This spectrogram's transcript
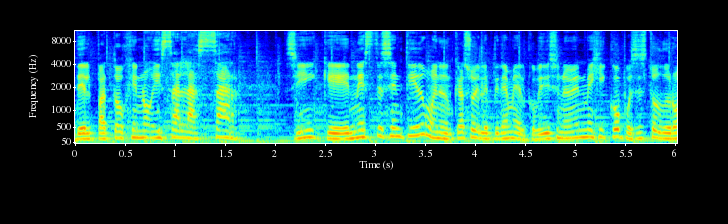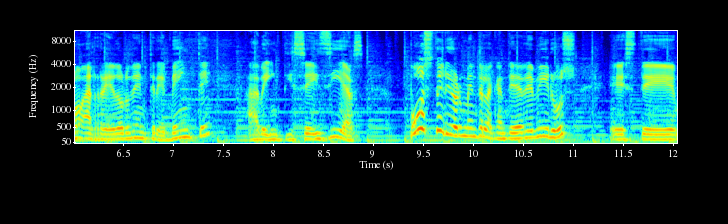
del patógeno es al azar. ¿sí? Que en este sentido, bueno, en el caso de la epidemia del COVID-19 en México, pues esto duró alrededor de entre 20 a 26 días. Posteriormente la cantidad de virus este,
